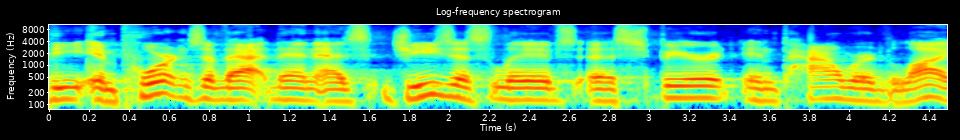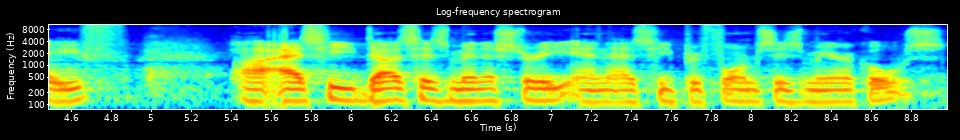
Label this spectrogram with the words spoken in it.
the importance of that then, as Jesus lives a spirit empowered life uh, as he does his ministry and as he performs his miracles.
